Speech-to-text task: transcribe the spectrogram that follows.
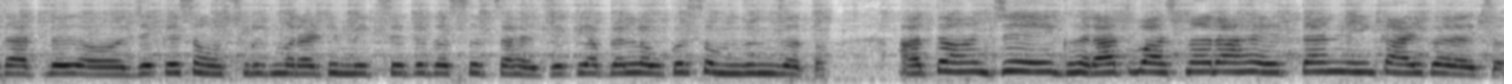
त्यातलं जे काही संस्कृत मराठी मिक्स आहे ते तसंच आहे. जे की आपल्याला लवकर समजून जातं. आता जे घरात वाचणार आहेत त्यांनी काय करायचं?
